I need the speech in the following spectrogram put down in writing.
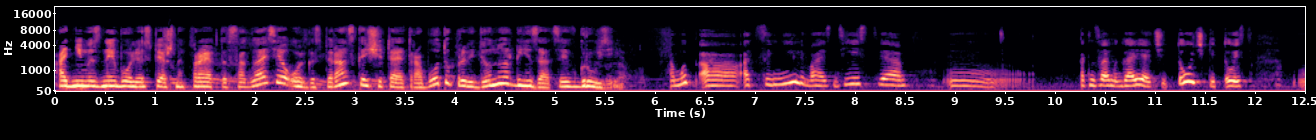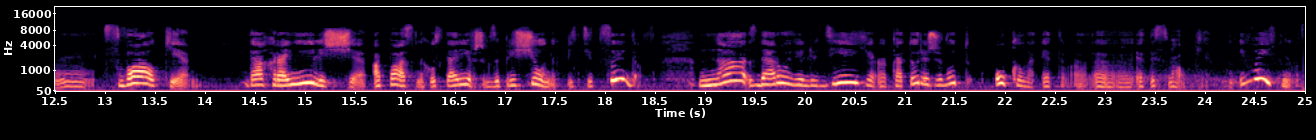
Одним из наиболее успешных проектов согласия Ольга Спиранская считает работу, проведенную организацией в Грузии. Мы а, оценили воздействие так называемой горячей точки, то есть свалки да, хранилище опасных, устаревших, запрещенных пестицидов на здоровье людей, которые живут около этого, э, этой свалки. И выяснилось,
